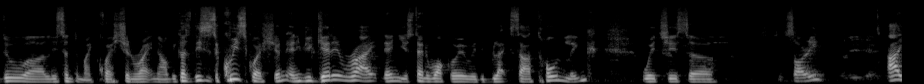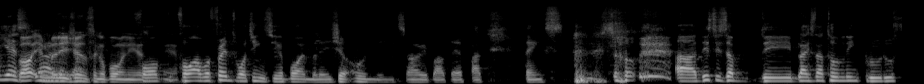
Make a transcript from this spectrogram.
do uh listen to my question right now because this is a quiz question, and if you get it right, then you stand to walk away with the Blackstar Tone Link, which is uh sorry. Ah yes, Well, yeah, in yeah, Malaysia yeah and Singapore, only, for yeah. for our friends watching in Singapore and Malaysia only. Sorry about that, but thanks. so uh, this is a the Blackstar Tone Link Bluetooth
